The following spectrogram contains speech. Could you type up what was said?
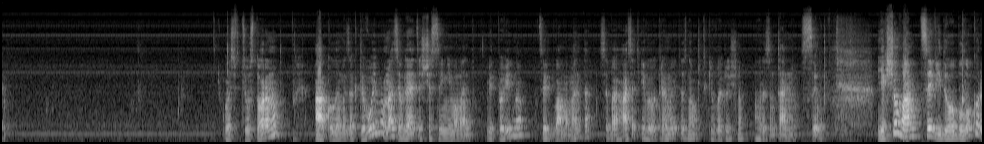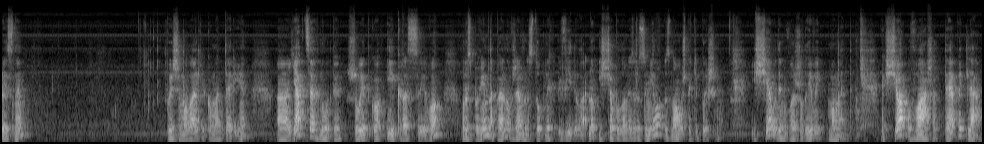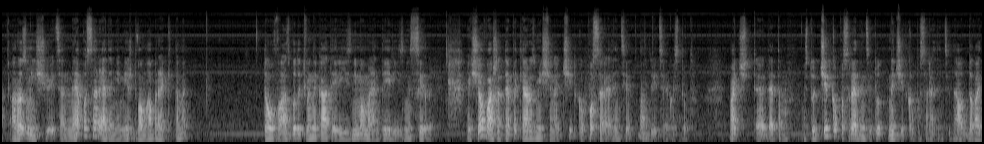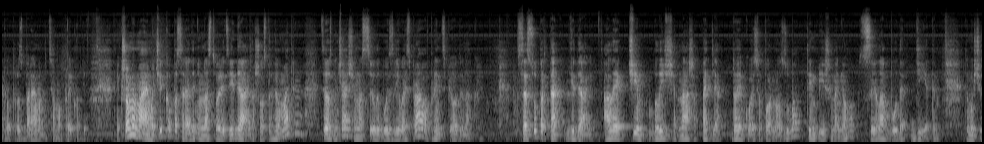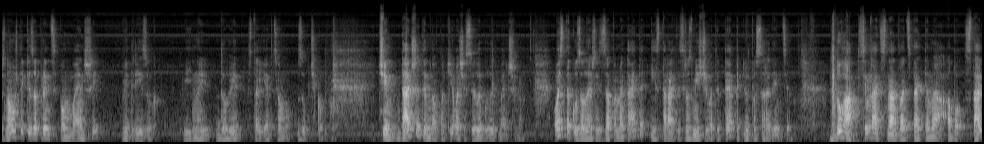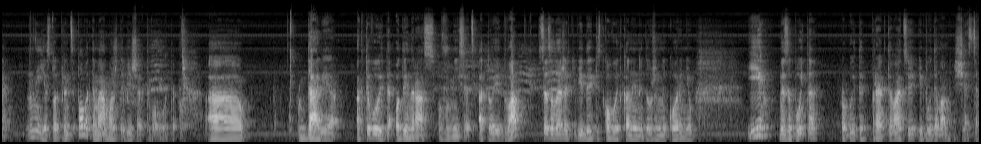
ось в цю сторону. А коли ми заактивуємо, у нас з'являється ще синій момент. Відповідно, цих два моменти себе гасять і ви отримуєте знову ж таки виключно горизонтальну силу. Якщо вам це відео було корисне, пишемо лайки, коментарі. Як це гнути швидко і красиво, розповім, напевно, вже в наступних відео. Ну і що було незрозуміло, знову ж таки пишемо. І ще один важливий момент. Якщо ваша Т-петля розміщується не посередині між двома брекетами, то у вас будуть виникати різні моменти і різні сили. Якщо ваша Т-петля розміщена чітко посерединці, ну дивіться якось тут. Бачите, де там? Ось тут чітко посерединці, тут не чітко посерединці. Да? От Давайте от розберемо на цьому прикладі. Якщо ми маємо чітко посередині, в нас створюється ідеальна шоста геометрія, це означає, що в нас сили будуть зліва і справа, в принципі, одинакові. Все супер, так в ідеалі. Але чим ближче наша петля до якогось опорного зуба, тим більше на нього сила буде діяти. Тому що знову ж таки за принципом менший відрізок вільної дуги стає в цьому зубчику. Чим далі, тим навпаки ваші сили будуть меншими. Ось таку залежність запам'ятайте і старайтесь розміщувати те петлю посерединці. Дуга 17 на 25 ТМА або сталь не є столь принципова, ТМА можете більше активовувати. Далі активуєте один раз в місяць, а то і два. Все залежить від кісткової тканини, довжини коренів. І не забудьте робити преактивацію і буде вам щастя.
